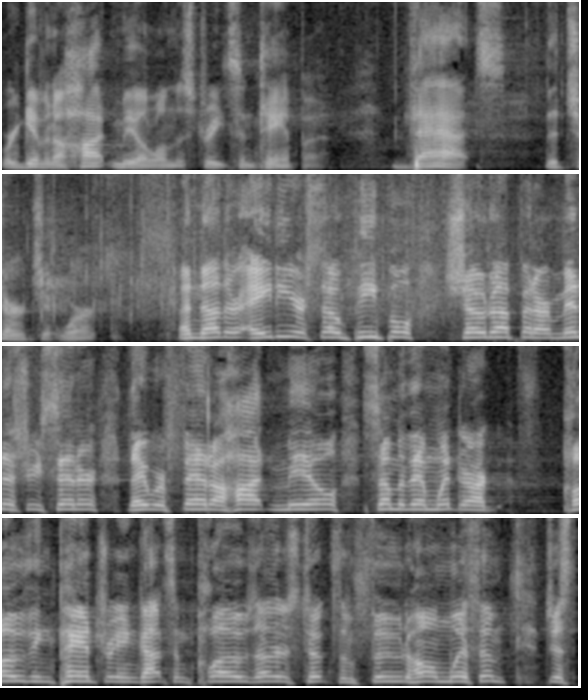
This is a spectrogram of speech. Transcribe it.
were given a hot meal on the streets in Tampa. That's the church at work. Another 80 or so people showed up at our ministry center. They were fed a hot meal. Some of them went to our clothing pantry and got some clothes. Others took some food home with them. Just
